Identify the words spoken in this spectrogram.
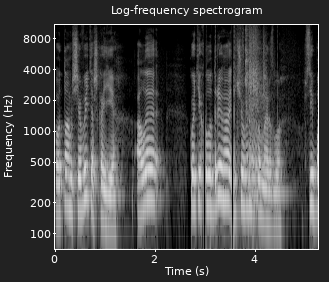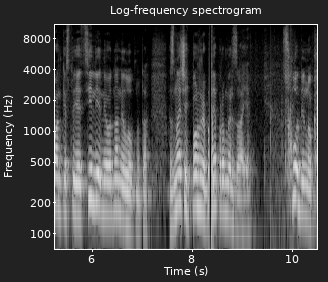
От там ще витяжка є, але хоч і холодрига, нічого не померзло. Всі банки стоять цілі, ні одна не лопнута. Значить, погреб не промерзає. Сходинок.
